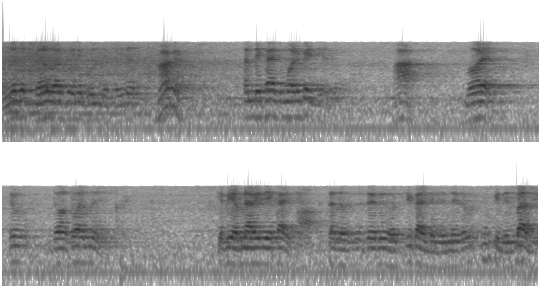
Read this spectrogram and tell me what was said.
અમને તો ક્ષણ વાર કોઈની ભૂલ દેખાઈ નથી અને દેખાય તો મળે કઈ છે. મળે. શું? ઢોંકવાનું નહીં કે ભાઈ અમને આવી દેખાય જરૂર સ્વીકારી લેજે નહીં મૂકી દે બાજુ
